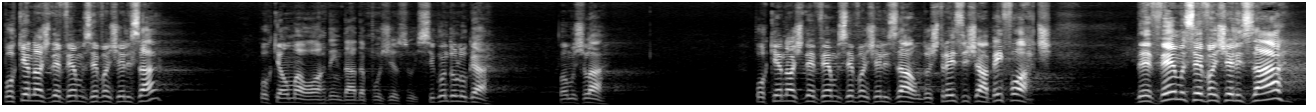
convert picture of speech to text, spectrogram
Por que nós devemos evangelizar? Porque é uma ordem dada por Jesus. Segundo lugar, Vamos lá. Porque nós devemos evangelizar. Um, dois, três e já, bem forte. Devemos evangelizar.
